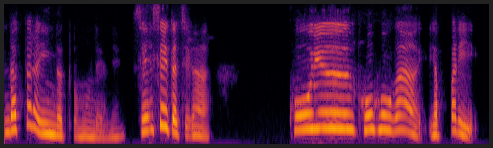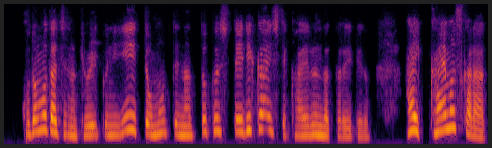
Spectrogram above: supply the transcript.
んだったらいいんだと思うんだよね。先生たちが、こういう方法がやっぱり子供たちの教育にいいって思って納得して理解して変えるんだったらいいけど、はい、変えますから、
